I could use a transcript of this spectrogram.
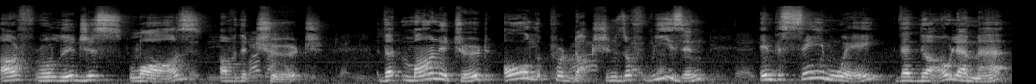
of religious laws of the church that monitored all the productions of reason in the same way that the ulama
